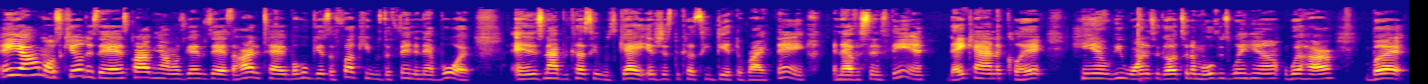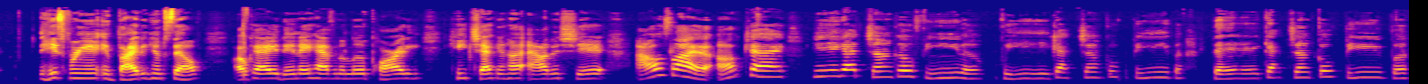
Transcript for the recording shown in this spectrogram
And he almost killed his ass, probably almost gave his ass a heart attack, but who gives a fuck? He was defending that boy. And it's not because he was gay, it's just because he did the right thing. And ever since then, they kind of clicked. Him, he wanted to go to the movies with him, with her, but his friend invited himself. Okay, then they having a little party. He checking her out and shit. I was like, okay, you got jungle fever. We got jungle fever. They got jungle fever.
